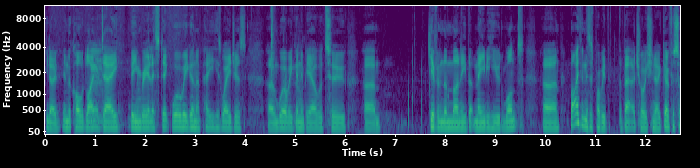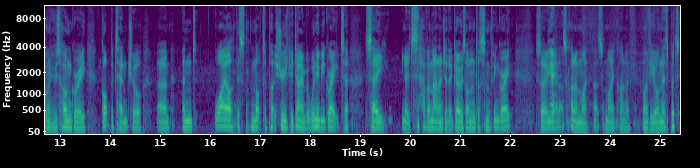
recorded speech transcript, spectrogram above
you know, in the cold light Mm. of day, being realistic, were we going to pay his wages? Um, were we going to be able to um, give him the money that maybe he would want? Um, but I think this is probably the, the better choice. You know, go for someone who's hungry, got potential, um, and while this not to put Shrewsbury down, but wouldn't it be great to say, you know, to have a manager that goes on and does something great? So yeah, Yeah. that's kind of my that's my kind of my view on this. But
